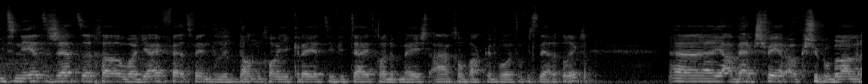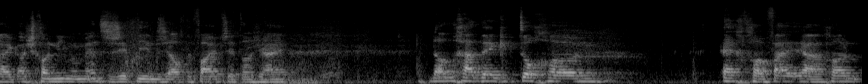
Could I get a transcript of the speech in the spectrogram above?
iets neer te zetten, gewoon wat jij vet vindt, en dat dan gewoon je creativiteit gewoon het meest aangewakkerd wordt of iets dergelijks. Eh, ja, werksfeer ook super belangrijk. Als je gewoon niet met mensen zit die in dezelfde vibe zitten als jij, dan gaat denk ik toch gewoon echt gewoon, ja, gewoon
